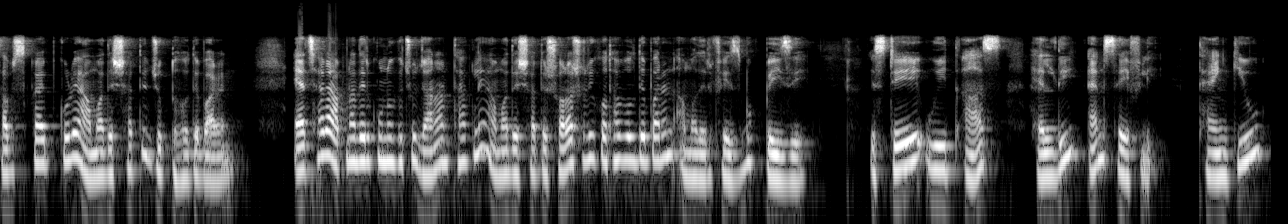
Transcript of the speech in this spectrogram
সাবস্ক্রাইব করে আমাদের সাথে যুক্ত হতে পারেন। এছাড়া আপনাদের কোনো কিছু জানার থাকলে আমাদের সাথে সরাসরি কথা বলতে পারেন আমাদের ফেসবুক পেজে stay with us healthy and safely thank you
